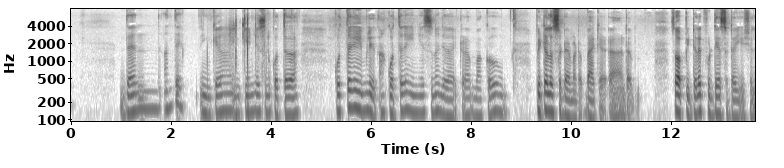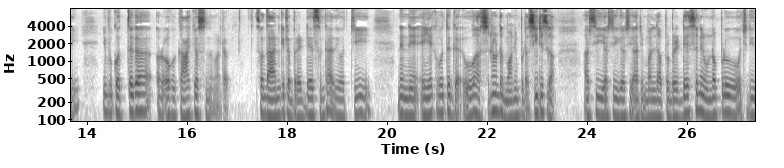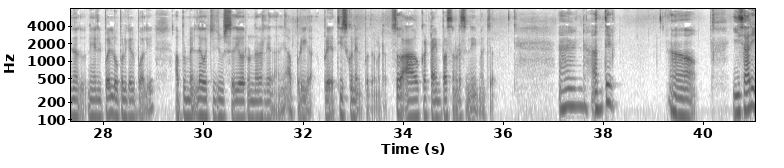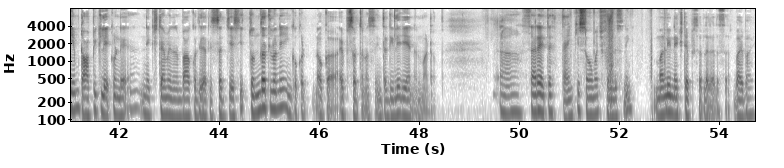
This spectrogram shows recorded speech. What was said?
దెన్ అంతే. ఇంకా ఇంకేం చేస్తున్నా? కొత్తగా కొత్తగా ఏం లేదు. ఆ కొత్తగా ఏం చేస్తున్నా? ఇక్కడ మాకు పిట్టలు వస్తుంటాయి అనమాట బ్యాక్ అంటే సో ఆ పిట్టలకు ఫుడ్ వేస్తుంటాయి యూజువలీ ఇప్పుడు కొత్తగా ఒక కాకి వస్తుంది అనమాట సో దానికి ఇట్లా బ్రెడ్ వేస్తుంటే అది వచ్చి నేను వేయకపోతే ఓ అరుస్తూనే ఉంటుంది మార్నింగ్ పూట సీరియస్గా అరిసి అరిసి అరిసి అరి మళ్ళీ అప్పుడు బ్రెడ్ వేస్తే నేను ఉన్నప్పుడు వచ్చి తినదు. నేను వెళ్ళిపోయి లోపలికి వెళ్ళిపోవాలి. అప్పుడు మెల్లగా వచ్చి చూస్తుంది ఎవరు ఉన్నారా లేదా అని. అప్పుడు ఇక అప్పుడే తీసుకొని వెళ్ళిపోతుంది అనమాట సో ఆ ఒక టైం పాస్ నడుస్తుంది ఈ మధ్య. అండ్ అంతే. ఈసారి ఏం టాపిక్ లేకుండే. నెక్స్ట్ టైం ఏదైనా బాగా కొద్దిగా రీసెర్చ్ చేసి తొందరలోనే ఇంకొక ఒక ఎపిసోడ్తో వస్తుంది. ఇంత డిలే చేయను అనమాట సరే అయితే. Thank you so much for listening मल्ली ली नेक्स्ट एपिसोड लगा सर बाय बाय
